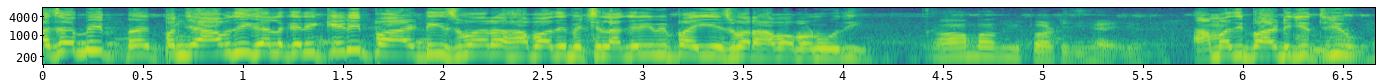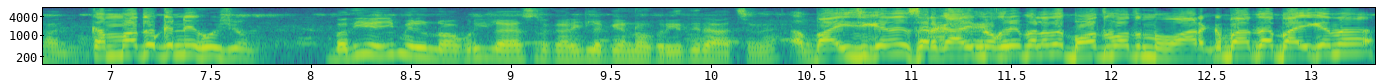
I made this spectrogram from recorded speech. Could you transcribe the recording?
ਅੱਛਾ ਵੀ ਪ- ਪੰਜਾਬ ਦੀ ਗੱਲ ਕਰੀ ਕਿਹੜੀ ਪਾਰਟੀ ਇਸ ਵਾਰ ਹਵਾ ਦੇ ਵਿੱਚ ਲੱਗ ਰਹੀ ਵੀ ਭਾਈ ਇਸ ਵਾਰ ਹਵਾ ਬਣੂ ਉਹਦੀ? ਆਮ ਆਦਮੀ ਪਾਰਟੀ ਦੀ ਹੈ ਜੀ। ਆਮ ਆਦਮੀ ਪਾਰਟੀ ਜਿੱਤ ਜੂ? ਕੰਮਾਂ ਤੋਂ ਕਿੰਨੇ ਖੁਸ਼ ਹੋ? ਵਧੀਆ ਜੀ ਮੈਨੂੰ ਨੌਕਰੀ ਲਾਇਆ ਸਰਕਾਰੀ ਲੱਗਿਆ ਨੌਕਰੀ ਦੀ ਰਾਤ 'ਚ ਮੈਂ। ਬਾਈ ਜੀ ਕਹਿੰਦੇ ਸਰਕਾਰੀ ਨੌਕਰੀ ਪਹਿਲਾਂ ਤਾਂ ਬਹੁਤ ਬਹੁਤ ਮੁਬਾਰਕਬਾਦ ਹੈ ਬਾਈ ਕਹਿੰਦਾ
